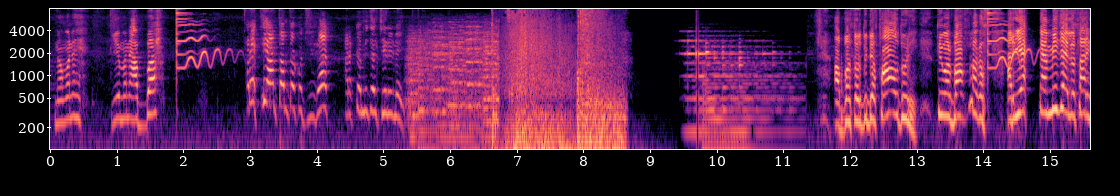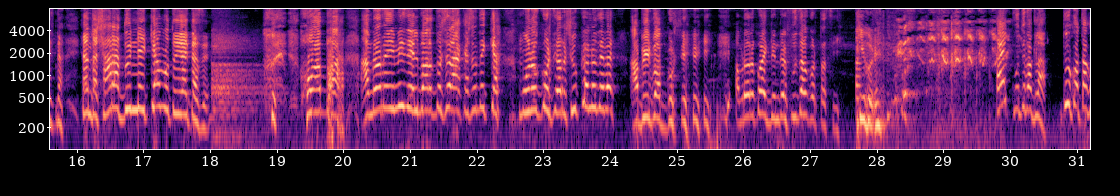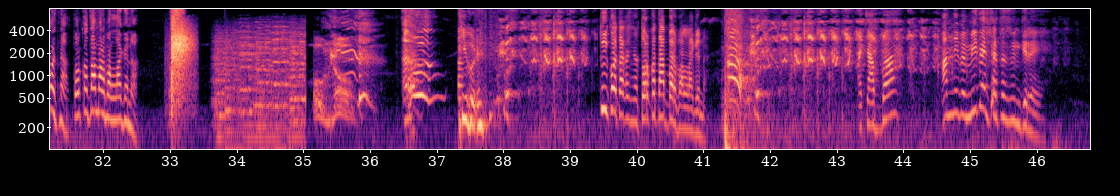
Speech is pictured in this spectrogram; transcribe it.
না মানে ইয়ে মানে আব্বা? আরে কি আমতা আমতা করছিস? রাখ আরেকটা মিজাইল ছেড়ে নেই। আব্বা তোর দুইটা ফাও ধরি। তুই আমার বাপ লাগাস আর একটা মিজাইলো সারিস না। এন্দা সারা দুনিয়ায় কেমন তুই আইতাছে? ও আব্বা আমরা এই মিজাইল ভারতবর্ষের আকাশে দেখা মনে করছি আর শুক্রাণু দেবের আবির্ভাব করছে আমরা কয়েকদিন ধরে পূজাও করতেছি। এই মতি পাগলা তুই কথা কইস না তোর কথা আমার ভালো লাগে না। কি করে? তুই কথা কইস না তোর কথা আব্বার ভালো লাগে না। আচ্ছা আব্বা আপনি মিজাইল চারটা শুন কে রে?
